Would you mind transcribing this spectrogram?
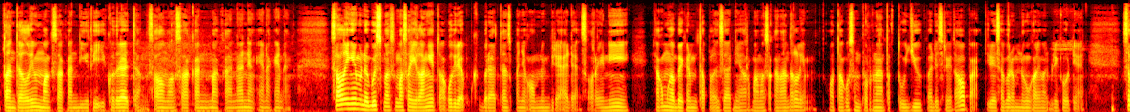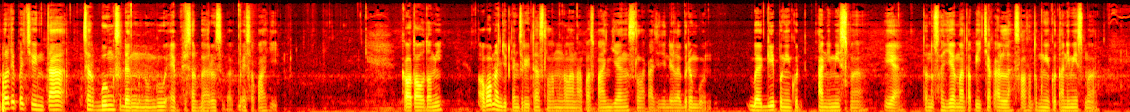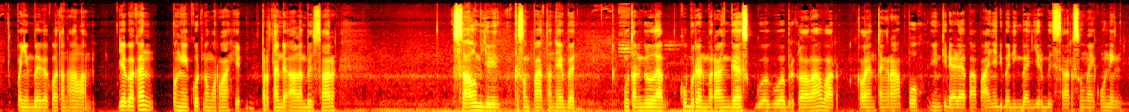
Tante Lim memaksakan diri ikut datang, selalu memaksakan makanan yang enak-enak. Selalu ingin menebus masa-masa hilang itu, aku tidak keberatan sepanjang Om Lim tidak ada. Sore ini, Aku mengabaikan betapa lezatnya aroma masakan Tante Lim. Otakku sempurna tertuju pada cerita Opa, tidak sabar menunggu kalimat berikutnya. Seperti pecinta cerbung sedang menunggu episode baru besok pagi. Kau tahu Tommy? Opa melanjutkan cerita setelah mengelan napas panjang setelah kaca jendela berembun. Bagi pengikut animisme, ya, tentu saja mata picak adalah salah satu pengikut animisme, penyembah kekuatan alam. Dia bahkan pengikut nomor wahid, pertanda alam besar selalu menjadi kesempatan hebat. Hutan gelap, kuburan meranggas, gua-gua berkelelawar, kelenteng rapuh, ini tidak ada apa-apanya dibanding banjir besar sungai kuning.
